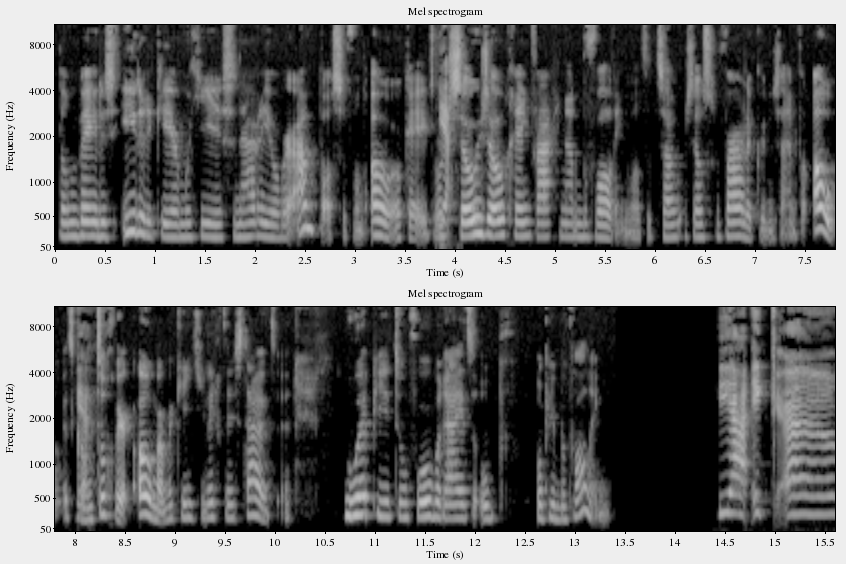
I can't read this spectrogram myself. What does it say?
dan ben je dus iedere keer moet je je scenario weer aanpassen. Van, oh oké, het wordt sowieso geen vaginale bevalling. Want het zou zelfs gevaarlijk kunnen zijn. Van, oh, het kan toch weer. Oh, maar mijn kindje ligt in stuiten. Hoe heb je je toen voorbereid op, op je bevalling? Ja, ik uh,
